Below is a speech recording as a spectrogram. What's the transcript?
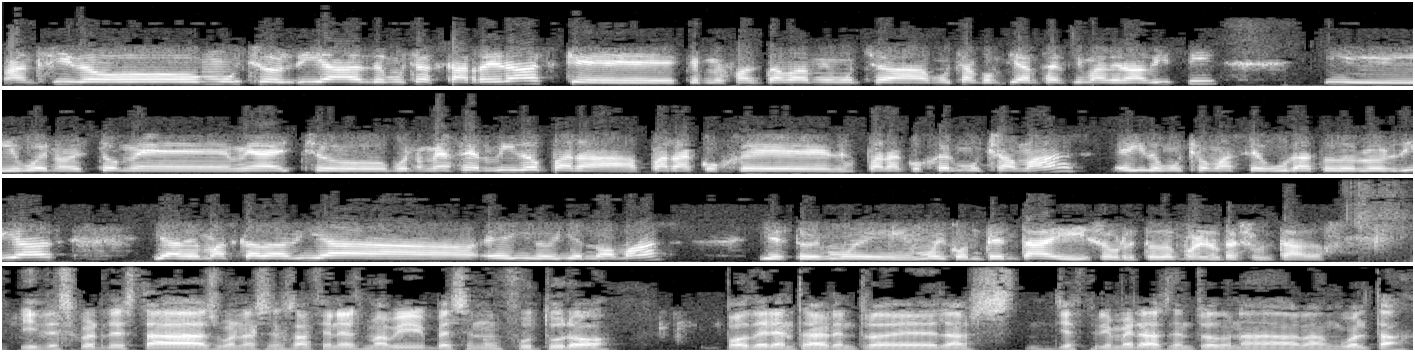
han sido muchos días de muchas carreras que, que me faltaba a mí mucha, mucha confianza encima de la bici y bueno esto me, me ha hecho bueno me ha servido para para coger para coger mucha más he ido mucho más segura todos los días y además cada día he ido yendo a más y estoy muy muy contenta y sobre todo por el resultado. Y después de estas buenas sensaciones, Mavi, ¿ves en un futuro poder entrar dentro de las diez primeras dentro de una gran vuelta?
